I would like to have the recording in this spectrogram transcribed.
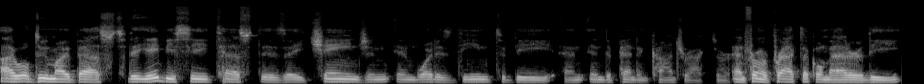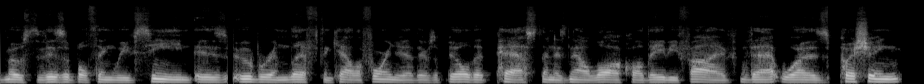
I will do my best. The ABC test is a change in, in what is deemed to be an independent contractor. And from a practical matter, the most visible thing we've seen is Uber and Lyft in California. There's a bill that passed and is now law called AB5 that was pushing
